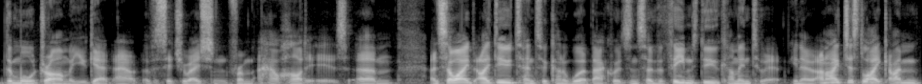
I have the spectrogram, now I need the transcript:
the more drama you get out of a situation from how hard it is. Um, and so I, I do tend to kind of work backwards, and so the themes do come into it, you know. And I just like I'm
